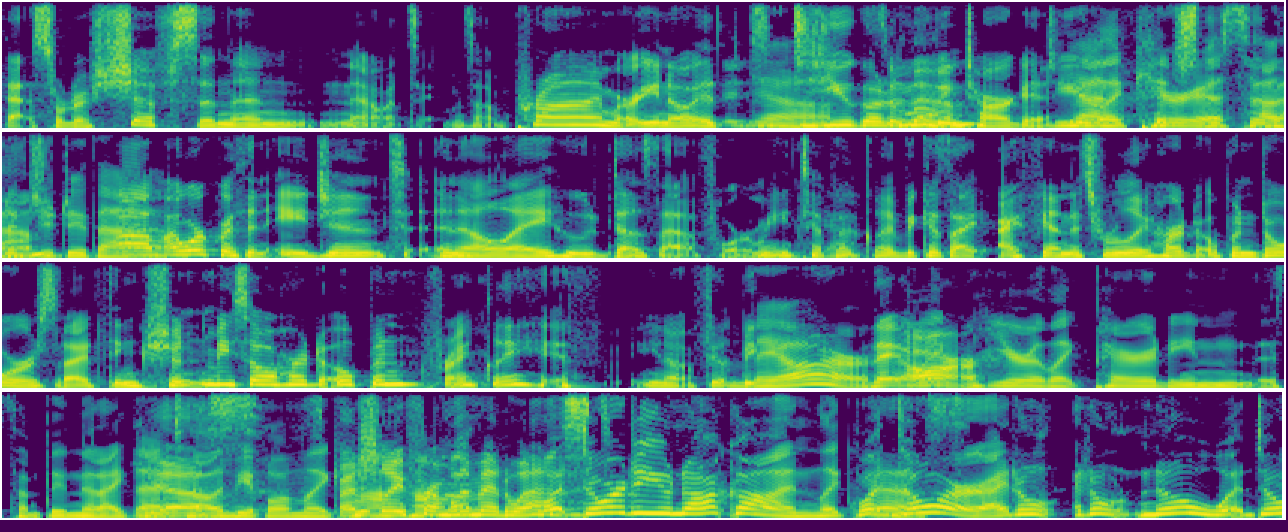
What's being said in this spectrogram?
that sort of shifts. And then now it's Amazon Prime, or you know, it, Yeah. Do you go it's to a moving them? target. Do you yeah, like pitch curious. this to How them? did you do that? Um, I work with an agent in LA who does that for me typically because I, I find it's really hard to open doors that I think shouldn't be so hard to open, frankly. If you know, if it be, They are. They are. You're like parroting something that I keep Yes. telling people. I'm like, Especially huh, from the what- Midwest. What door do you knock on? Like, what Yes. door? I don't. I don't know what door.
